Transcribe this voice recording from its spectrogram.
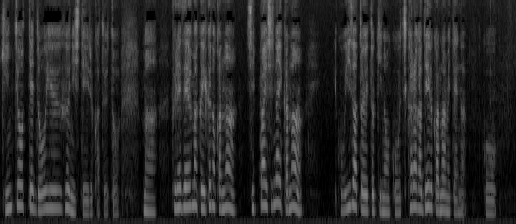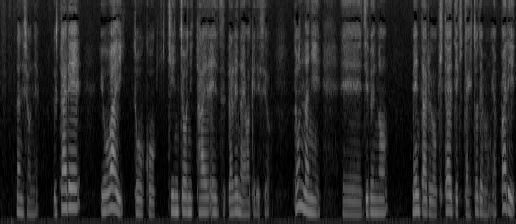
緊張ってどういう風にしているかというと、まあ、プレゼンうまくいくのかな失敗しないかなこう、いざという時のこう力が出るかなみたいな、こう、なんでしょうね。打たれ弱いと、こう、緊張に耐えられないわけですよ。どんなに、えー、自分のメンタルを鍛えてきた人でも、やっぱり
